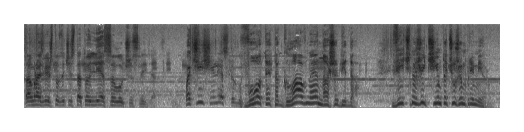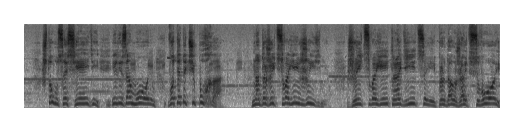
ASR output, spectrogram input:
Там разве что за чистотой леса лучше следят. Почище лес-то будет. Вот это главная наша беда. Вечно жить чьим-то чужим примером. Что у соседей или за морем, вот это чепуха. Надо жить своей жизнью, жить своей традицией, продолжать свой,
